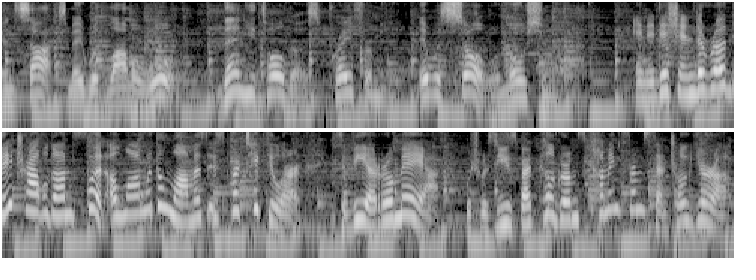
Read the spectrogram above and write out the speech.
and socks made with llama wool. Then he told us, Pray for me. It was so emotional. In addition, the road they traveled on foot along with the llamas is particular. It's Via Romea, which was used by pilgrims coming from Central Europe.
